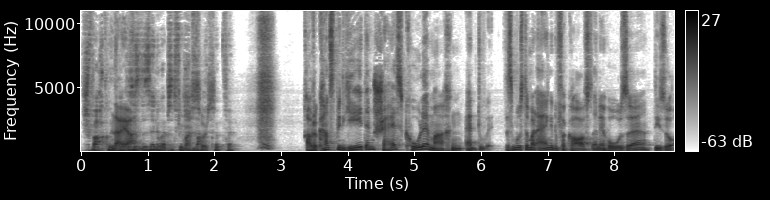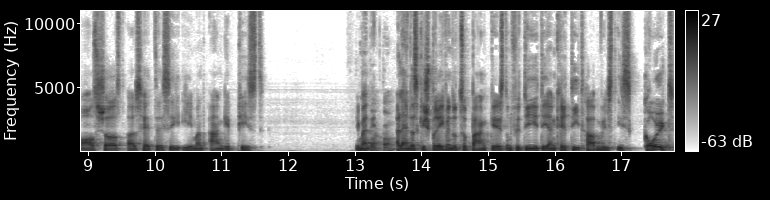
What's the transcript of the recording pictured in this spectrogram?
Schwachköpfe. Naja. Das, ist, das ist eine Website für Was soll's. Schwachköpfe. Aber du kannst mit jedem Scheiß Kohle machen. Äh, Du, das musst du mal eingehen. Du verkaufst eine Hose, die so ausschaut, als hätte sie jemand angepisst. Ich meine, allein das Gespräch, wenn du zur Bank gehst und für die Idee einen Kredit haben willst, ist Gold.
